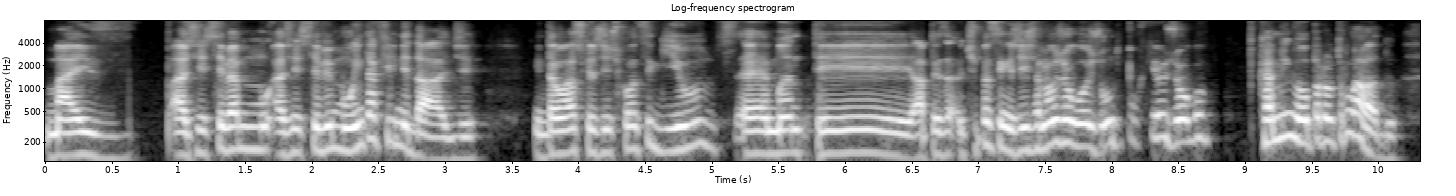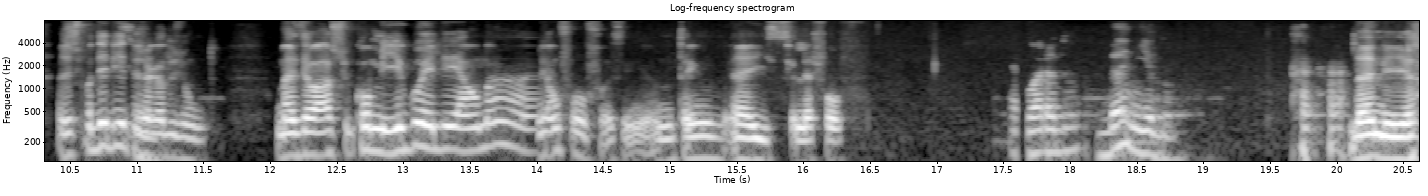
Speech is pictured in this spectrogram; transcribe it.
Mas a gente teve, a gente teve muita afinidade. Então, acho que a gente conseguiu é, manter. Apesar, tipo assim, a gente já não jogou junto porque o jogo caminhou para outro lado. A gente poderia ter Sim. jogado junto. Mas eu acho que comigo ele é, uma, ele é um fofo, assim. Eu não tenho. É isso, ele é fofo. Agora do Danilo. Danilo.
